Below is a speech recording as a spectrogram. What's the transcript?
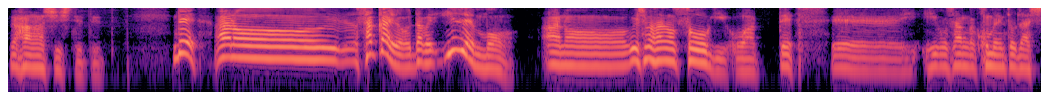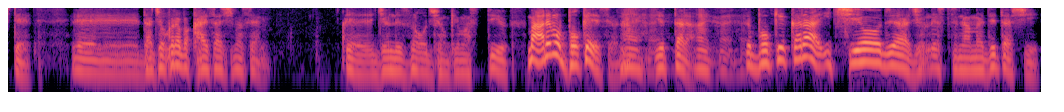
で、話してて。で、あのー、酒井を、だから以前も、あのー上島さんの葬儀終わって、えー、肥後さんがコメント出して、えー、ダチョウ倶楽部は解散しません。えー純烈のオーディション受けますっていう、まああれもボケですよね、はいはい。言ったら、はいはいはい。でボケから一応じゃあ純烈って名前出たし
